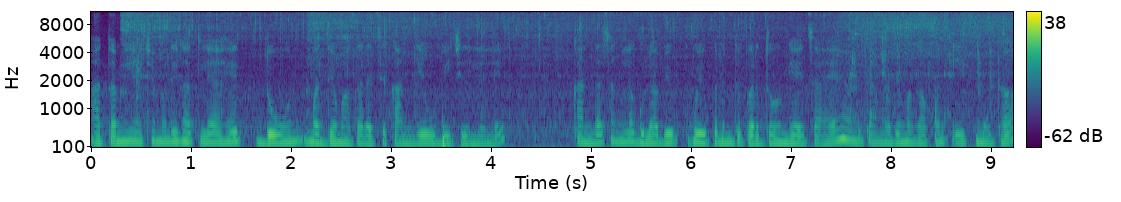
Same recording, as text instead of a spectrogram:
आता मी याच्यामध्ये घातले आहेत दोन मध्यम आकाराचे कांदे उभे चिरलेले. कांदा चांगला गुलाबी होईपर्यंत परतवून घ्यायचा आहे आणि त्यामध्ये मग आपण एक मोठा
